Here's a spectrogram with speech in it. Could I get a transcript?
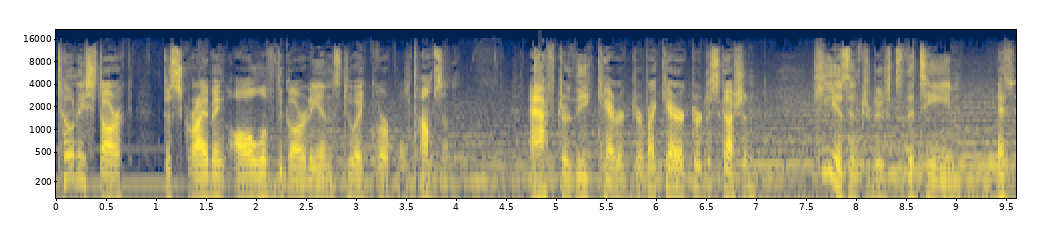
Tony Stark describing all of the Guardians to a Corporal Thompson. After the character by character discussion, he is introduced to the team as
